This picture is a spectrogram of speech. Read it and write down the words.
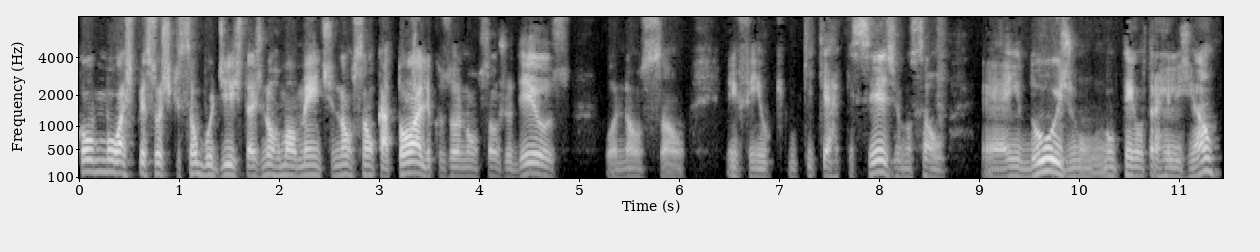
como as pessoas que são budistas normalmente não são católicos ou não são judeus ou não são enfim, o, o que quer que seja, não são é, hindus, não, não tem outra religião,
